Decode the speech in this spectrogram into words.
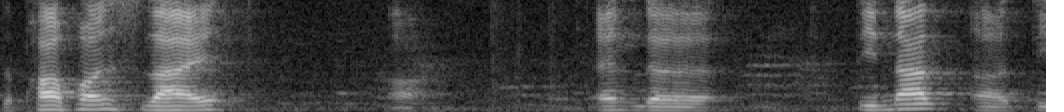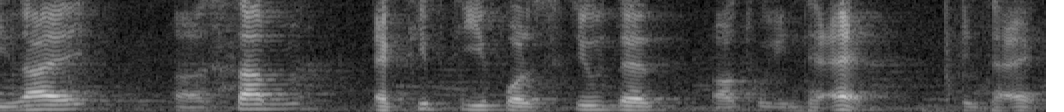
the PowerPoint slide and uh, did not uh, deny uh, some activity for the student uh, to interact. interact.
